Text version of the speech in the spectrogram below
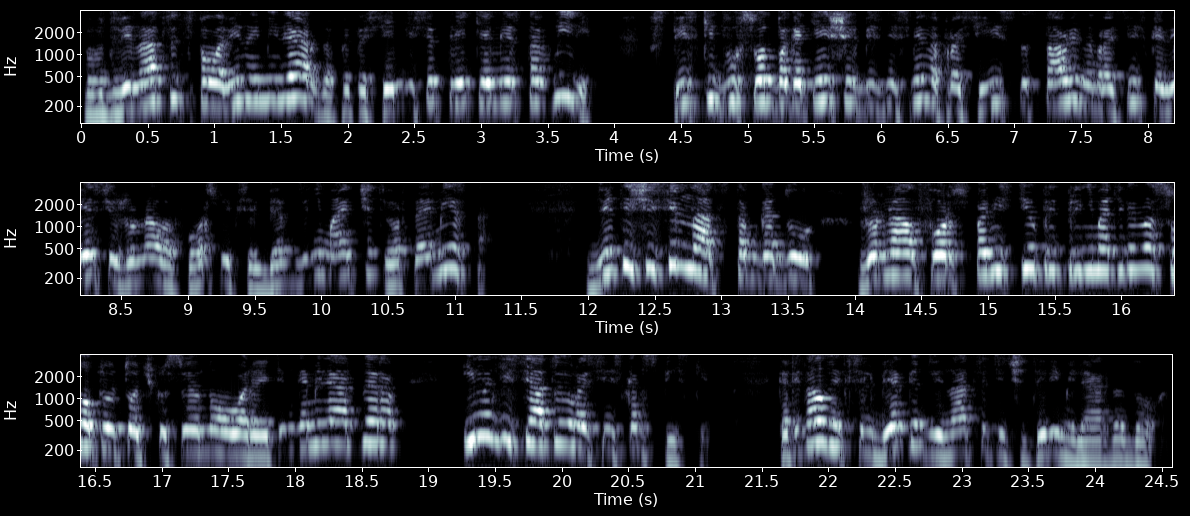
в 12,5 миллиардов. Это 73 место в мире. В списке 200 богатейших бизнесменов России с составленным российской версией журнала Forbes Виксельберг занимает четвертое место. В 2017 году журнал Forbes поместил предпринимателя на сотую точку своего нового рейтинга миллиардеров и на десятую в российском списке. Капитал Виксельберга 12,4 миллиарда долларов.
